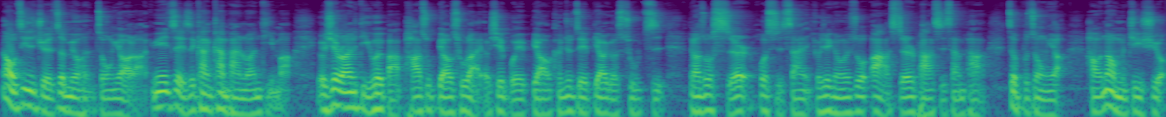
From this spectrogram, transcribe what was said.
那我自己觉得这没有很重要啦，因为这也是看看盘软体嘛，有些软体会把趴数标出来，有些不会标，可能就直接标一个数字，比方说十二或十三，有些可能会说啊十二趴、十三趴，这不重要。好，那我们继续哦。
